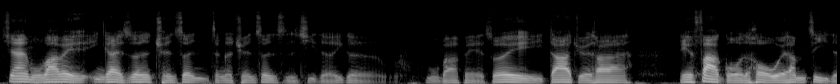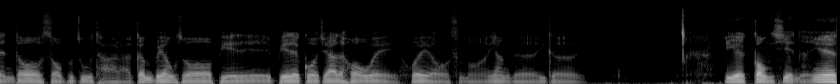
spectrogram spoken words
现在姆巴佩应该也算全盛整个全盛时期的一个姆巴佩，所以大家觉得他连法国的后卫他们自己人都守不住他了，更不用说别别的国家的后卫会有什么样的一个一个贡献呢？因为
